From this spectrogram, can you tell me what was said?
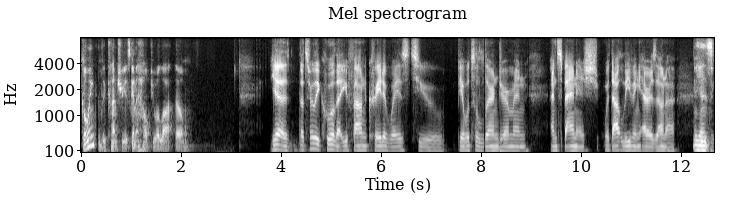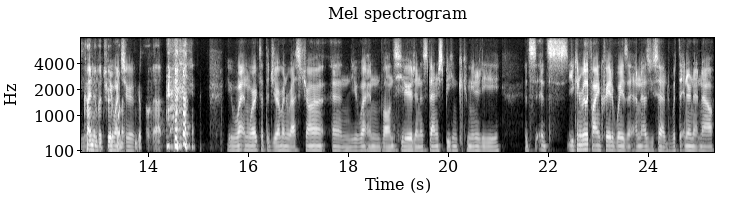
Going to the country is going to help you a lot, though. Yeah, that's really cool that you found creative ways to be able to learn German and Spanish without leaving Arizona. Yeah, it's kind of a trip when to, I think about that. you went and worked at the German restaurant, and you went and volunteered in a Spanish-speaking community. It's it's you can really find creative ways, and as you said, with the internet now,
